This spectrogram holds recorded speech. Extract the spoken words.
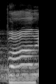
everybody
